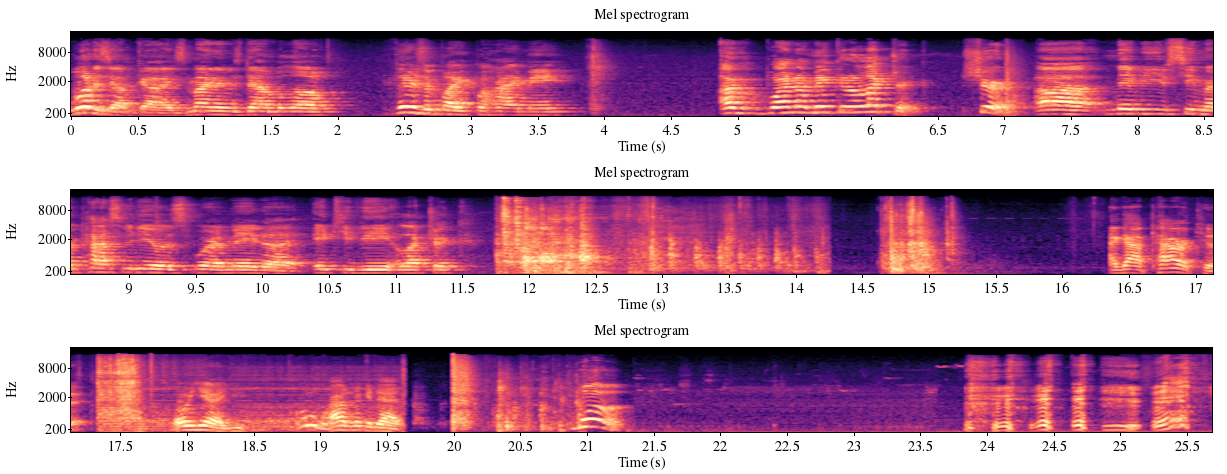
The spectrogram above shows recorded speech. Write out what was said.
What is up guys? My name is down below. There's a bike behind me. I, why not make it electric? Sure. Uh, maybe you've seen my past videos where I made a ATV electric. I got power to it. Oh yeah, you, oh wow, look at that. Whoa!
